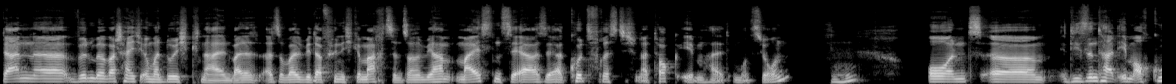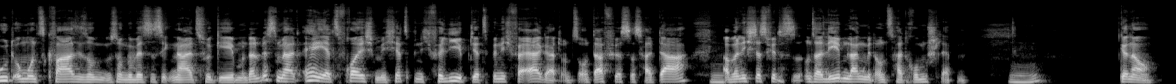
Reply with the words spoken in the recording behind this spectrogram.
dann äh, würden wir wahrscheinlich irgendwann durchknallen, weil also weil wir dafür nicht gemacht sind, sondern wir haben meistens sehr sehr kurzfristig und ad hoc eben halt Emotionen. Mhm. Und äh, die sind halt eben auch gut, um uns quasi so, so ein gewisses Signal zu geben. Und dann wissen wir halt, hey, jetzt freue ich mich, jetzt bin ich verliebt, jetzt bin ich verärgert und so. Und dafür ist das halt da. Mhm. Aber nicht, dass wir das unser Leben lang mit uns halt rumschleppen. Mhm. Genau.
